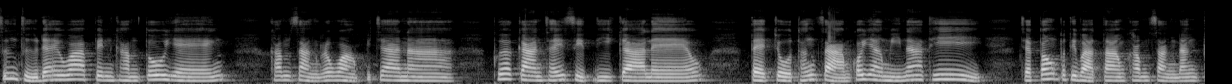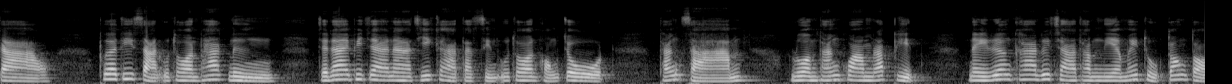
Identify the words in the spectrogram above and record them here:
ซึ่งถือได้ว่าเป็นคำโต้แย้งคำสั่งระหว่างพิจารณา เพื่อการใช้สิทธิ์ดีกาแล้ว แต่โจทย์ทั้ง 3 ก็ยังมีหน้าที่ จะต้องปฏิบัติตามคำสั่งดังกล่าว เพื่อที่ศาลอุทธรณ์ภาคหนึ่งจะได้พิจารณาชี้ขาดตัดสินอุทธรณ์ของโจทย์ทั้ง 3 รวมทั้งความรับผิด ในเรื่องค่าริชาธรรมเนียมให้ถูกต้องต่อ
